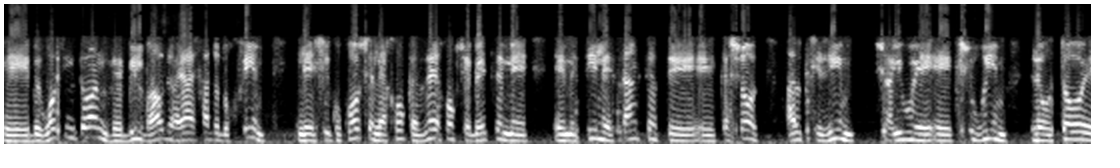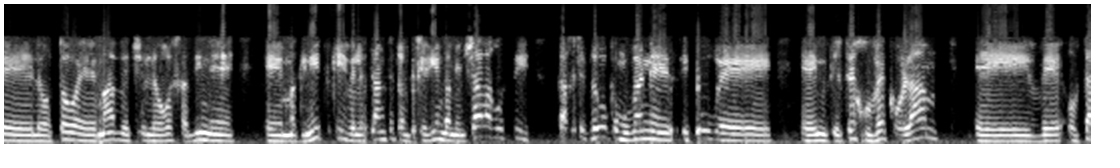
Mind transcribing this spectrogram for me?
אה, בוושינגטון, וביל בראודר היה אחד הדוחפים לשיקוקו של החוק הזה, חוק שבעצם אה, אה, מטיל סנקציות קשות על בכירים שהיו קשורים לאותו, לאותו מוות של עורך הדין מגניצקי ולסנקציות על בכירים בממשל הרוסי, כך שזהו כמובן סיפור, אם תרצה, חובק עולם. ואותו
